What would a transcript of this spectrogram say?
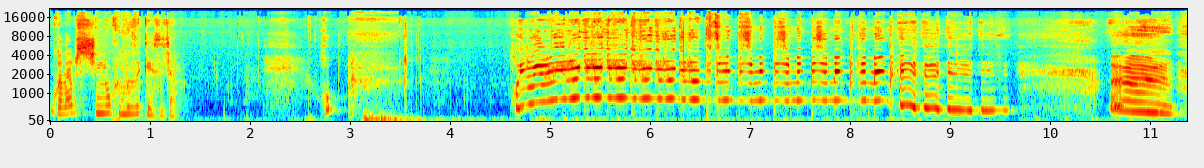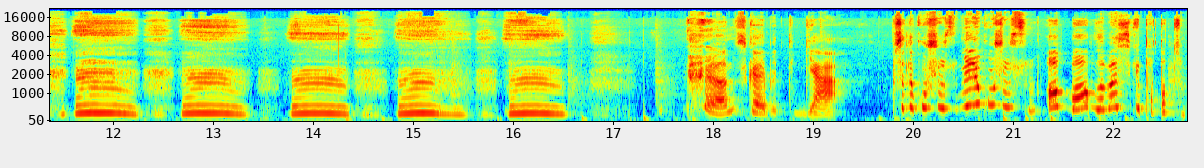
O kadar şimdi o kırmızı keseceğim. Hop. Hayır hayır hayır hayır hayır hayır hayır hayır hayır bizim ek bizim ek bizim ek bizim ek bizim ek. Yalnız kaybettik ya. Sen de koşuyorsun. Nereye koşuyorsun? Abla abla ben sizi patlattım.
